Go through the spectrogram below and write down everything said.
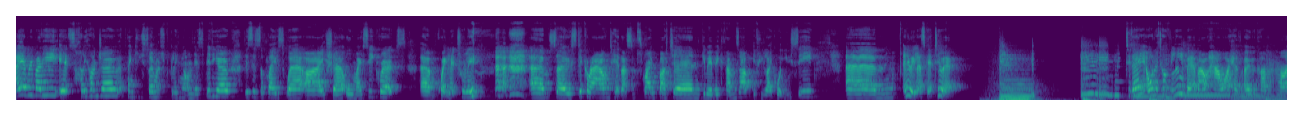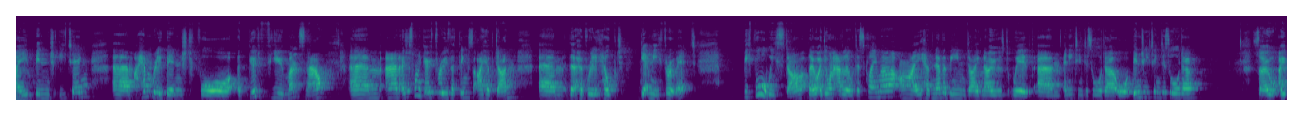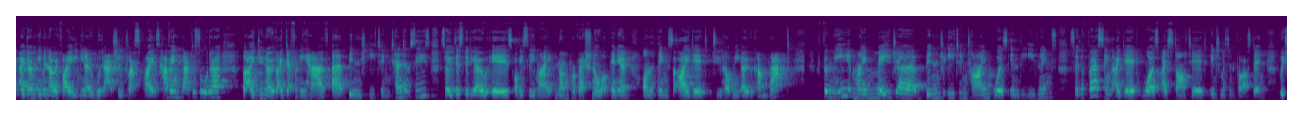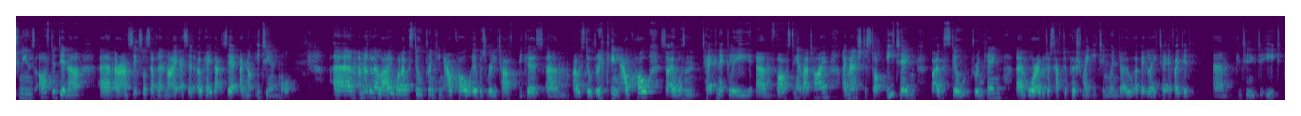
Hi everybody, it's Holly Honjo. Thank you so much for clicking on this video. This is the place where I share all my secrets, um, quite literally. um, so stick around, hit that subscribe button, give me a big thumbs up if you like what you see. Um, anyway, let's get to it. Today I want to talk a little bit about how I have overcome my binge eating. Um, I haven't really binged for a good few months now, um, and I just want to go through the things that I have done um, that have really helped get me through it. Before we start, though, I do want to add a little disclaimer. I have never been diagnosed with um, an eating disorder or binge eating disorder. So I, I don't even know if I, you know, would actually classify as having that disorder, but I do know that I definitely have uh, binge eating tendencies. So this video is obviously my non-professional opinion on the things that I did to help me overcome that. For me, my major binge eating time was in the evenings. So the first thing that I did was I started intermittent fasting, which means after dinner, um, around six or seven at night, I said, okay, that's it, I'm not eating anymore. Um, I'm not gonna lie, while I was still drinking alcohol, it was really tough because um, I was still drinking alcohol, so I wasn't technically um, fasting at that time. I managed to stop eating, but I was still drinking, um, or I would just have to push my eating window a bit later if I did um, continue to eat.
